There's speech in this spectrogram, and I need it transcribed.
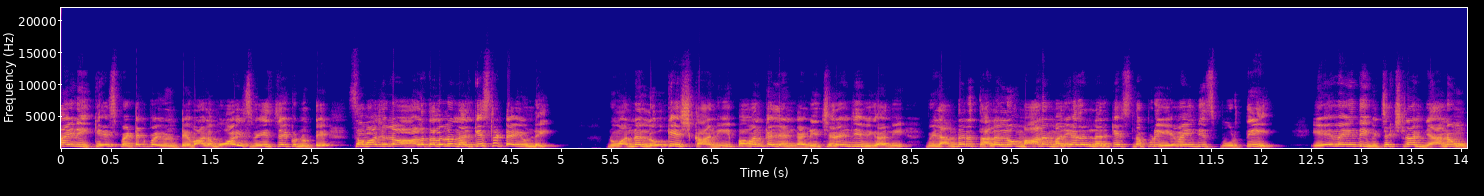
పైన ఈ కేసు పెట్టకపోయి ఉంటే వాళ్ళ వాయిస్ రేజ్ చేయకుండా ఉంటే సమాజంలో ఆళ్ళ తలలు నరికేసినట్టు అయి ఉండేవి నువ్వు అన్న లోకేష్ కానీ పవన్ కళ్యాణ్ కానీ చిరంజీవి కానీ వీళ్ళందరూ తలలు మాన మర్యాదలు నరికేసినప్పుడు ఏమైంది స్ఫూర్తి? ఏమైంది? విచక్షణ జ్ఞానం.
